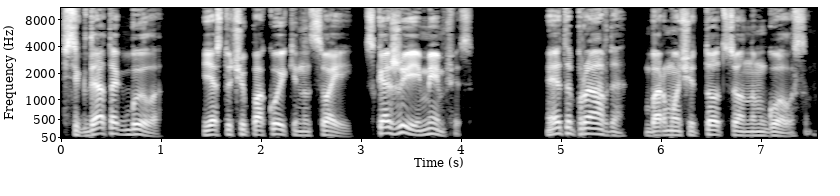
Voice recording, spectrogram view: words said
«Всегда так было. Я стучу по койке над своей. Скажи ей, Мемфис». «Это правда», — бормочет тот сонным голосом.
